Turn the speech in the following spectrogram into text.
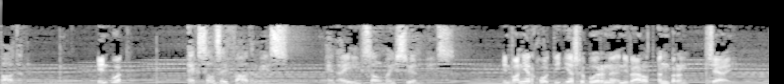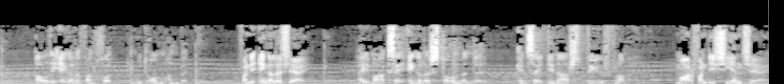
vader. En ook ek sal sy vader wees en hy sal my seun wees. En wanneer God die eerstgeborene in die wêreld inbring, sê hy: Al die engele van God moet hom aanbid. Van die engele sê hy: Hy maak sy engele stormwinde en sy dienaars vuurvlamme. Maar van die seun sê hy:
